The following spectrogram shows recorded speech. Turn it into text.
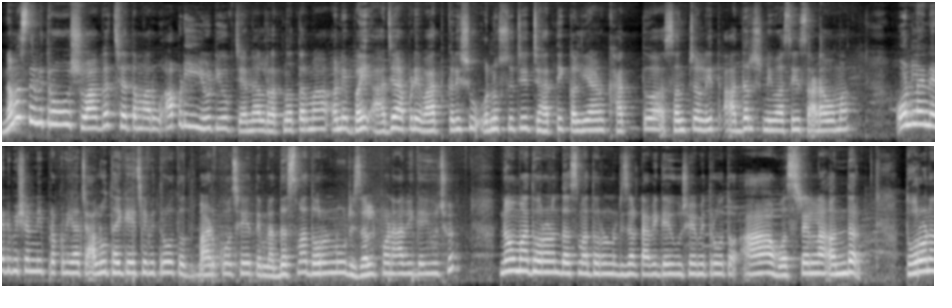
નમસ્તે મિત્રો, સ્વાગત છે તમારું આપણી યુટ્યુબ ચેનલ રત્નોતરમાં. અને ભાઈ, આજે આપણે વાત કરીશું અનુસૂચિત જાતિ કલ્યાણ ખાતા સંચાલિત આદર્શ નિવાસી શાળાઓમાં. ઓનલાઈન એડમિશનની પ્રક્રિયા ચાલુ થઈ ગઈ છે મિત્રો, તો બાળકો છે તેમના દસમા ધોરણનું રિઝલ્ટ પણ આવી ગયું છે. નવમા ધોરણ, દસમા ધોરણનું રિઝલ્ટ આવી ગયું છે મિત્રો, તો આ હોસ્ટેલના અંદર ધોરણ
